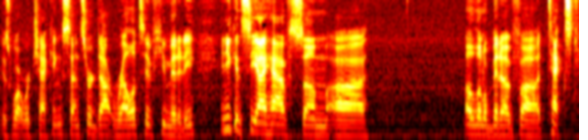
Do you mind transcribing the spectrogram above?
is what we're checking. Sensor.relative humidity, and you can see I have some uh, a little bit of uh, text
